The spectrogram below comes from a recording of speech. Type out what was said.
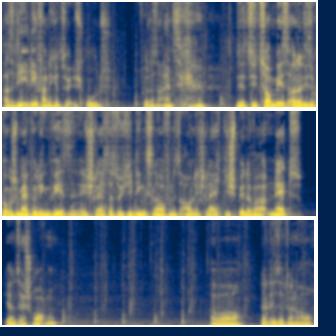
Also die Idee fand ich jetzt wirklich gut. So das Einzige. Jetzt die Zombies oder diese komischen merkwürdigen Wesen sind nicht schlecht. Das durch die Dings laufen ist auch nicht schlecht. Die Spinne war nett. Die hat uns erschrocken. Aber das ist es dann auch.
